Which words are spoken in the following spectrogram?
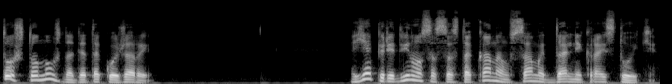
То, что нужно для такой жары. Я передвинулся со стаканом в самый дальний край стойки,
